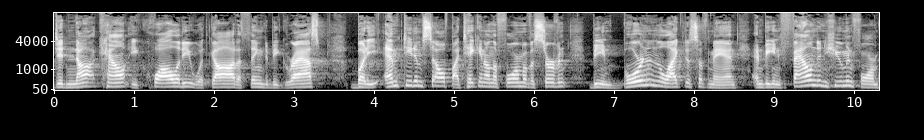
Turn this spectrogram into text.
did not count equality with God a thing to be grasped, but he emptied himself by taking on the form of a servant, being born in the likeness of man, and being found in human form,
